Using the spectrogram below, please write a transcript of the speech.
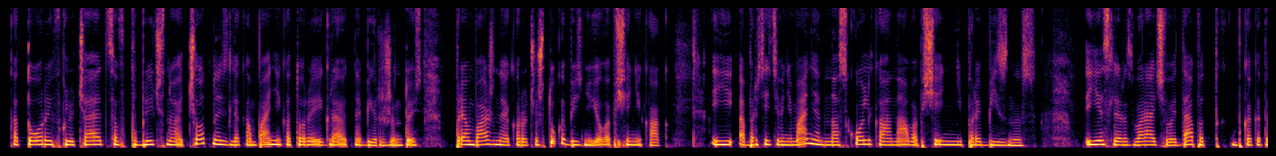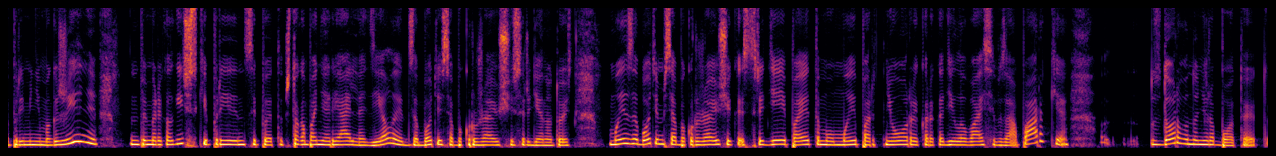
который включается в публичную отчетность для компаний, которые играют на бирже. Ну, то есть прям важная, короче, штука, без нее вообще никак. И обратите внимание, насколько она вообще не про бизнес. Если разворачивать, да, под, как это применимо к жизни, например, экологические принципы, это что компания реально делает, заботясь об окружающей среде. Ну, то есть мы заботимся об окружающей среде, и поэтому мы партнеры крокодила Васи в зоопарке. Здорово, но не работает.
